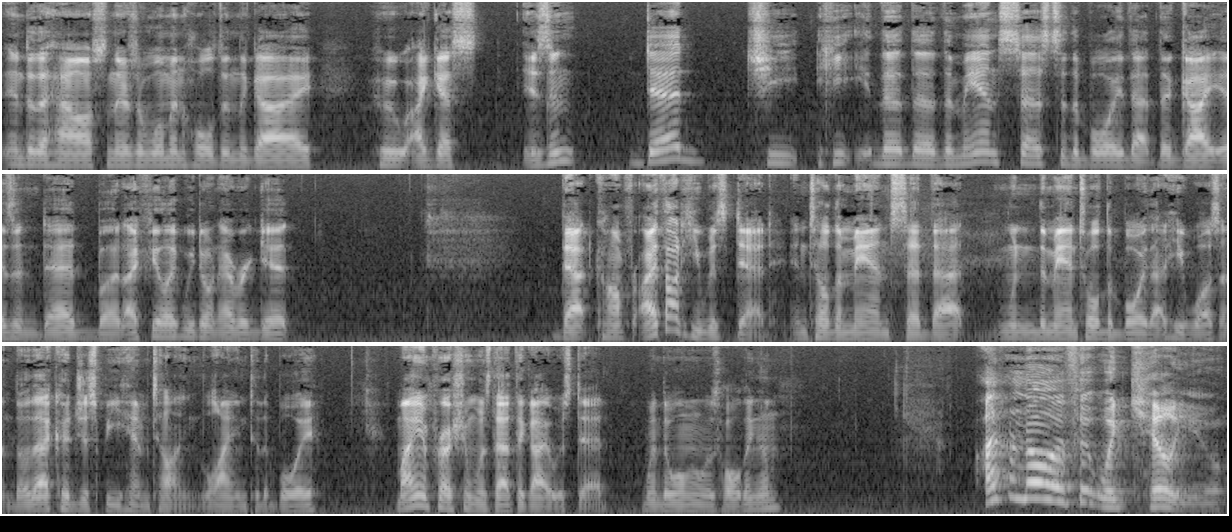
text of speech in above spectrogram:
into the house, and there's a woman holding the guy, who I guess isn't dead. She he the the the man says to the boy that the guy isn't dead, but I feel like we don't ever get that comfort. I thought he was dead until the man said that when the man told the boy that he wasn't. Though that could just be him telling lying to the boy. My impression was that the guy was dead when the woman was holding him. I don't know if it would kill you,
